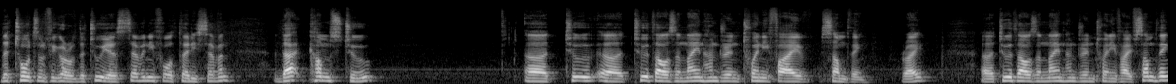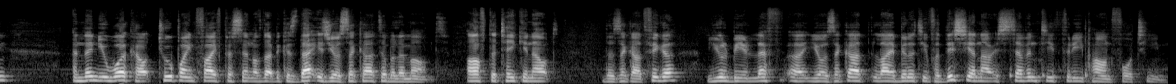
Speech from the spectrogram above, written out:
the total figure of the two years, 7437. That comes to uh, two, uh, 2,925 something, right? Uh, 2,925 something. And then you work out 2.5% of that because that is your zakatable amount after taking out the zakat figure you'll be left, uh, your zakat liability for this year now is 73 pound 14.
